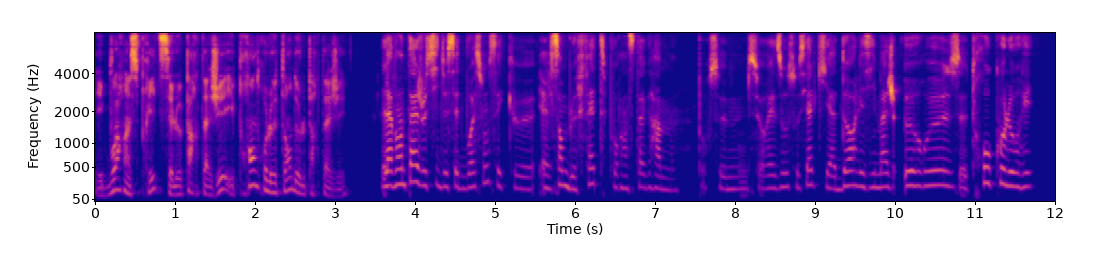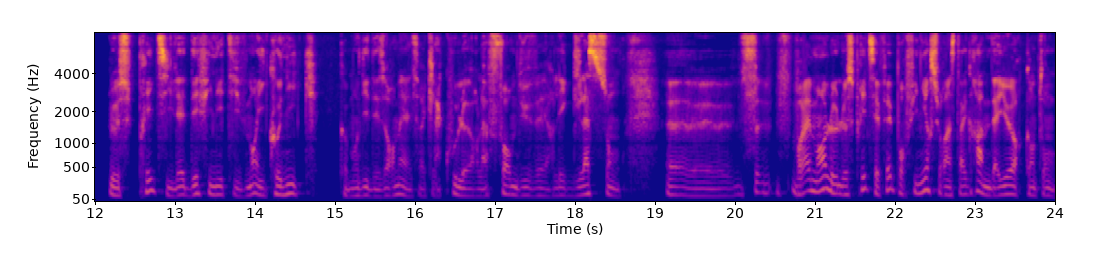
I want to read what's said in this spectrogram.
Et boire un spritz, c'est le partager et prendre le temps de le partager. L'avantage aussi de cette boisson, c'est qu'elle semble faite pour Instagram, pour ce, réseau social qui adore les images heureuses, trop colorées. Le spritz, il est définitivement iconique comme on dit désormais. C'est vrai que la couleur, la forme du verre, les glaçons, euh, vraiment, le, spritz, c'est fait pour finir sur Instagram. D'ailleurs, quand on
